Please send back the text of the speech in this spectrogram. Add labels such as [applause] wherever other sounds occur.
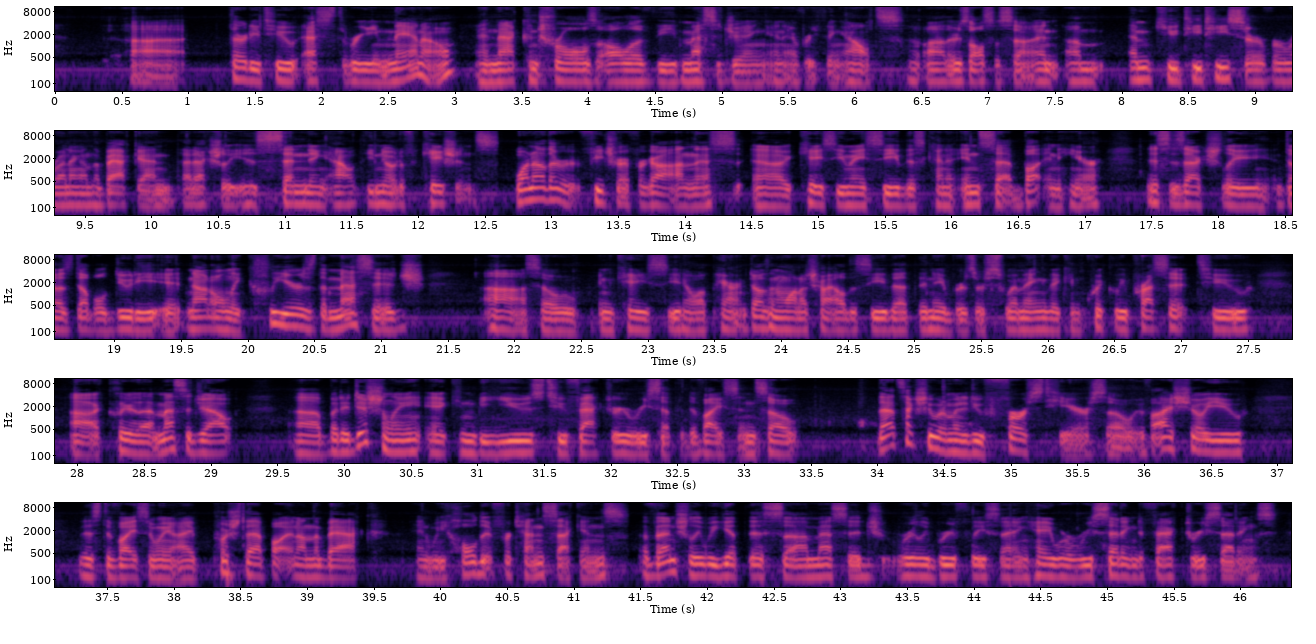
uh, 32S3 Nano, and that controls all of the messaging and everything else. Uh, there's also some, an um, MQTT server running on the back end that actually is sending out the notifications. One other feature I forgot on this, uh, case you may see this kind of inset button here, this is actually does double duty. It not only clears the message, uh, so in case you know a parent doesn't want a child to see that the neighbors are swimming, they can quickly press it to uh, clear that message out. Uh, but additionally, it can be used to factory reset the device. And so that's actually what I'm going to do first here. So if I show you this device and we, I push that button on the back and we hold it for 10 seconds, eventually we get this uh, message really briefly saying, hey, we're resetting to factory settings.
